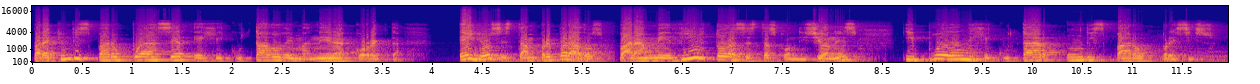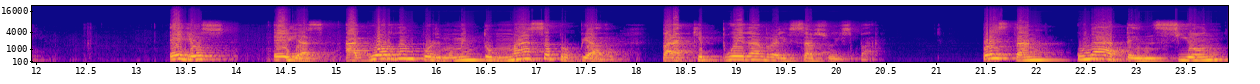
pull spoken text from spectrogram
para que un disparo pueda ser ejecutado de manera correcta. Ellos están preparados para medir todas estas condiciones y puedan ejecutar un disparo preciso. Ellos ellas aguardan por el momento más apropiado para que puedan realizar su disparo. prestan una atención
